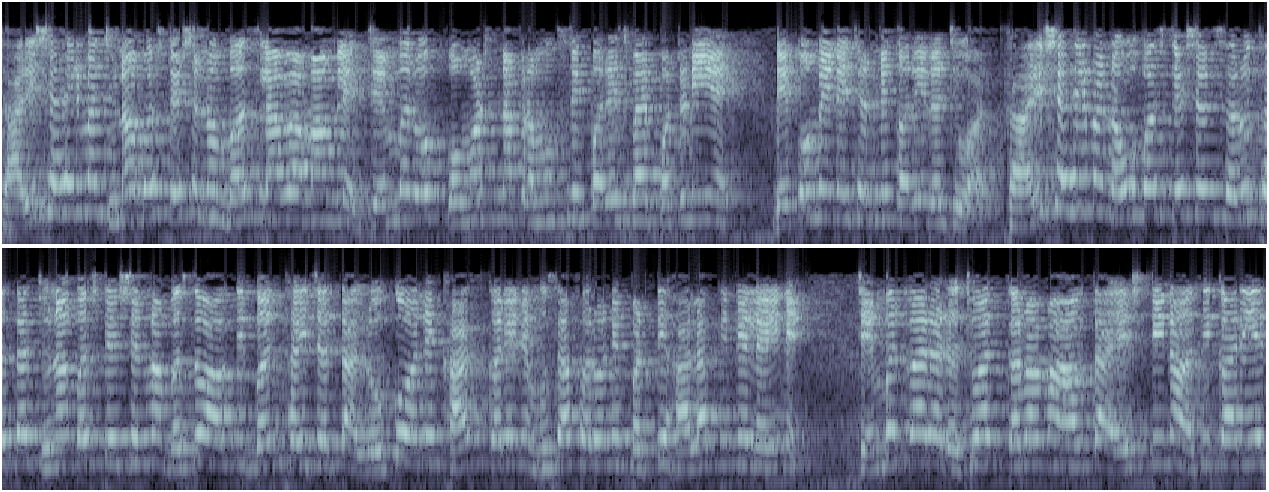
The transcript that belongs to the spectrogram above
ધારી શહેરમાં જૂના બસ સ્ટેશનનો બસ લાવવા મામલે ચેમ્બર ઓફ કોમર્સના પ્રમુખ શ્રી પરેશભાઈ પટણીએ ડેપો મેનેજરને કરી રજૂઆત. ધારી શહેરમાં નવું બસ સ્ટેશન શરૂ થતા જૂના બસ સ્ટેશનમાં બસો આવતી બંધ થઈ જતા લોકો અને ખાસ કરીને મુસાફરોને પડતી હાલાકીને લઈને ચેમ્બર દ્વારા રજૂઆત કરવામાં આવતા એસટીના અધિકારીએ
